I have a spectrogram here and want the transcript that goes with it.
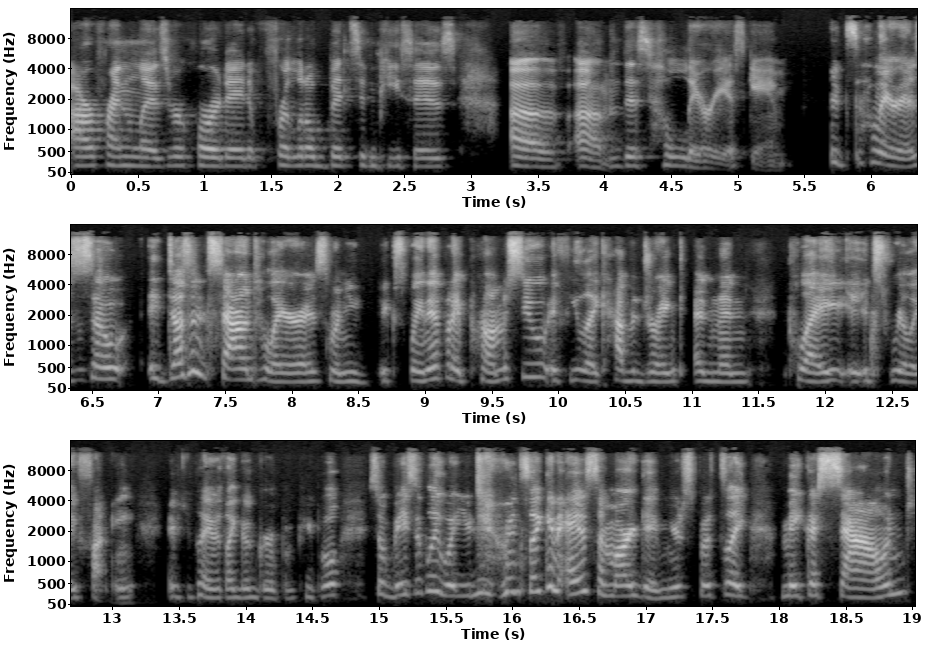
our friend Liz recorded for little bits and pieces of um this hilarious game. It's hilarious. So it doesn't sound hilarious when you explain it, but I promise you, if you like have a drink and then play, it's really funny. If you play with like a group of people. So basically, what you do, it's like an ASMR game. You're supposed to like make a sound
